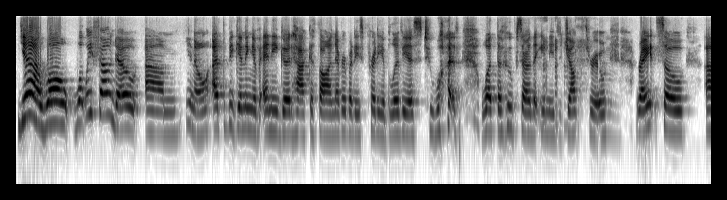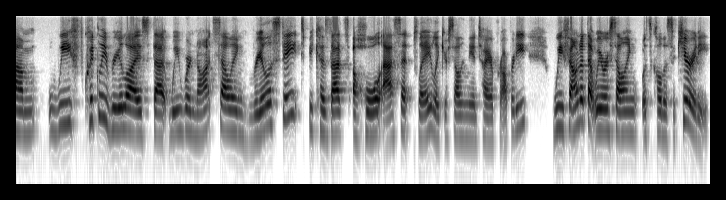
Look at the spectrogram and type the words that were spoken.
Yeah, well, what we found out, um, you know, at the beginning of any good hackathon, everybody's pretty oblivious to what what the hoops are that you need to jump through, Mm, right? So um, we quickly realized that we were not selling real estate because that's a whole asset play, like you're selling the entire property. We found out that we were selling what's called a security,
